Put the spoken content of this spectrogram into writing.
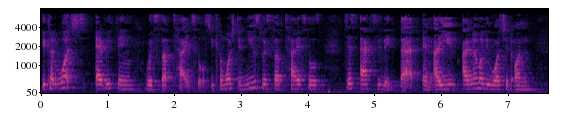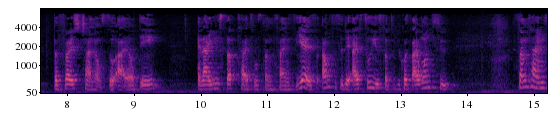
you can watch everything with subtitles. You can watch the news with subtitles. Just activate that. And I, I normally watch it on the first channel, so ARD, and I use subtitles sometimes. Yes, up to today I still use subtitles because I want to. Sometimes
